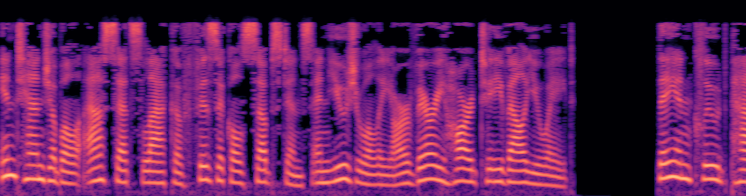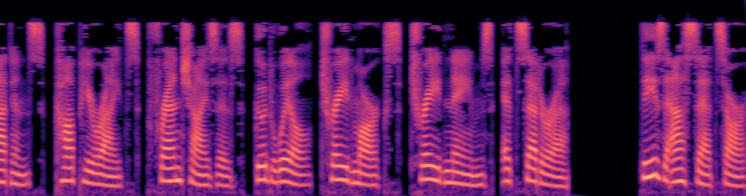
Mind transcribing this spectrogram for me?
Intangible assets lack of physical substance and usually are very hard to evaluate. They include patents, copyrights, franchises, goodwill, trademarks, trade names, etc. These assets are,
